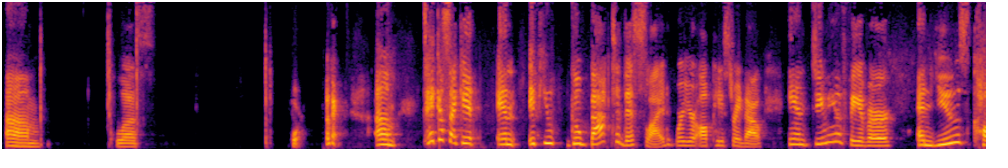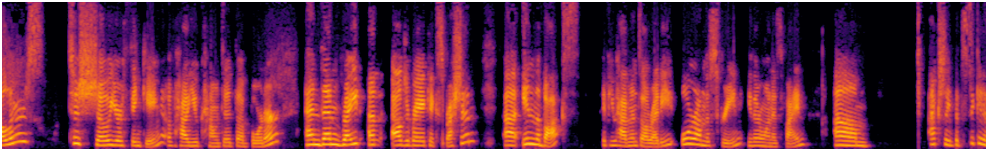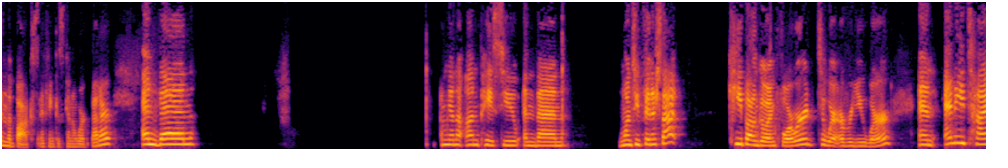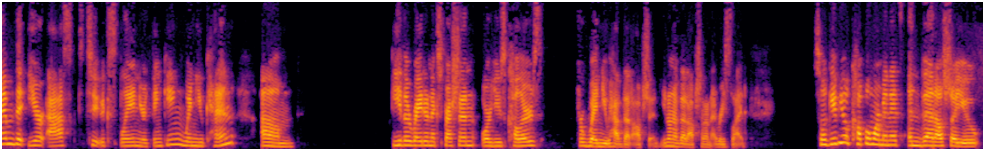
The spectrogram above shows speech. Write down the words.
Um, plus four. Okay. Um, take a second and if you go back to this slide where you're all paced right now, and do me a favor and use colors to show your thinking of how you counted the border, and then write an algebraic expression uh, in the box if you haven't already, or on the screen. Either one is fine. Um, actually, but stick it in the box, I think is going to work better. And then I'm going to unpace you. And then once you finish that, keep on going forward to wherever you were. And anytime that you're asked to explain your thinking when you can, um, either write an expression or use colors for when you have that option. You don't have that option on every slide. So I'll give you a couple more minutes and then I'll show you.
